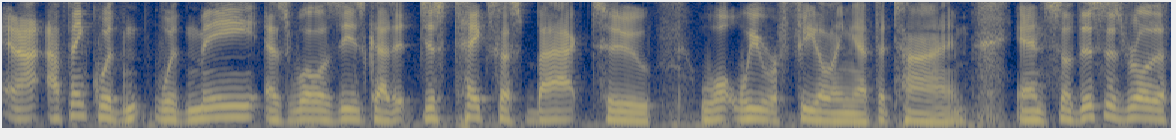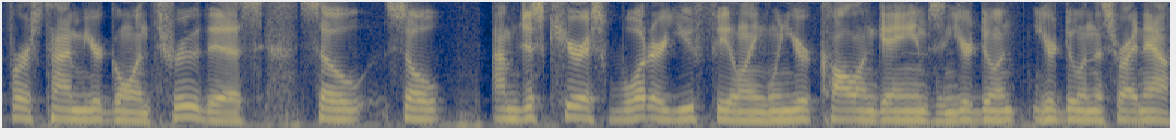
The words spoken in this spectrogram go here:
and I, I think with with me as well as these guys, it just takes us back to what we were feeling at the time. And so this is really the first time you're going through this. So so I'm just curious, what are you feeling when you're calling games and you're doing you're doing this right now?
